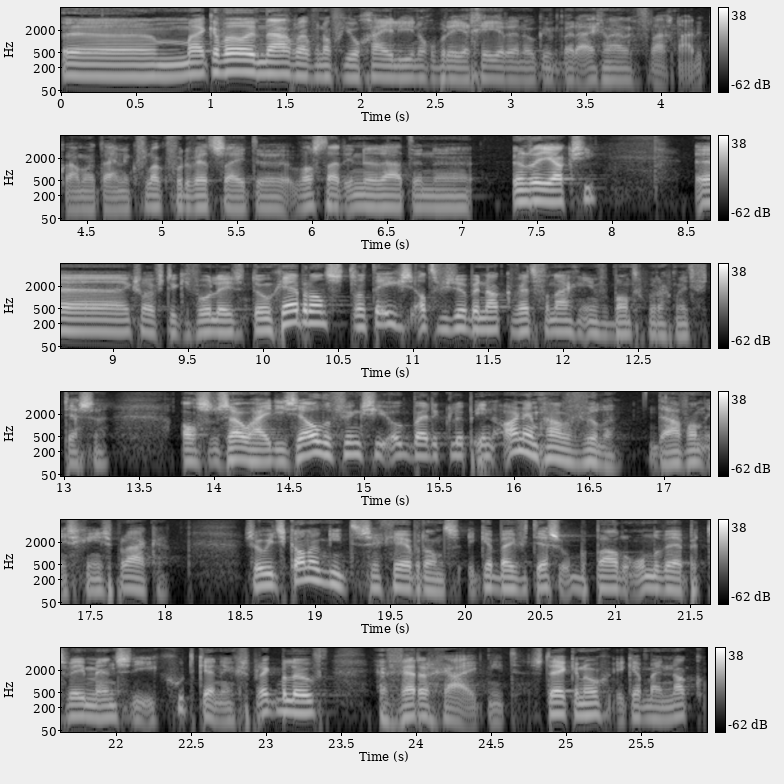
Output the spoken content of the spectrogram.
Ehm, maar ik heb wel even nagedacht vanaf, joh, gaan jullie hier nog op reageren? En ook bij de eigenaar gevraagd. Nou, die kwamen uiteindelijk vlak voor de wedstrijd, eh, was daar inderdaad een, eh, een reactie. Eh, ik zal even een stukje voorlezen. Toon Gerbrands, strategisch adviseur bij NAC, werd vandaag in verband gebracht met Vitesse. Als zou hij diezelfde functie ook bij de club in Arnhem gaan vervullen. Daarvan is geen sprake. Zoiets kan ook niet, zegt Gerbrands. Ik heb bij Vitesse op bepaalde onderwerpen twee mensen die ik goed ken een gesprek beloofd. En verder ga ik niet. Sterker nog, ik heb, mijn NAC,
